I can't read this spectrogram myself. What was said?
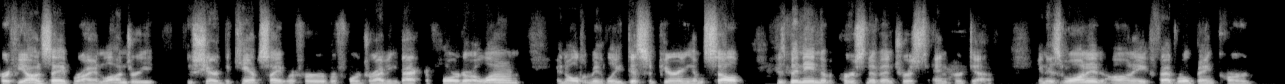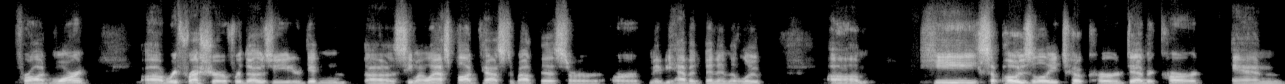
Her fiance, Brian Laundrie, who shared the campsite with her before driving back to Florida alone and ultimately disappearing himself, has been named a person of interest in her death and is wanted on a federal bank card fraud warrant. Uh, refresher for those of you who didn't uh, see my last podcast about this or or maybe haven't been in the loop. Um, he supposedly took her debit card and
